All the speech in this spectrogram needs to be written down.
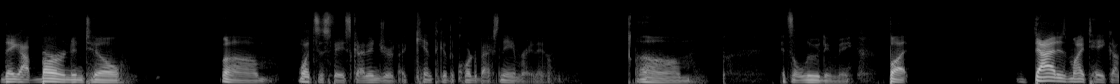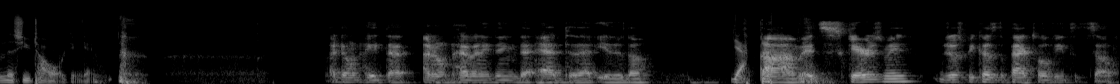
they got burned until um, what's his face got injured. I can't think of the quarterback's name right now. Um, it's eluding me, but that is my take on this Utah Oregon game. I don't hate that. I don't have anything to add to that either, though. Yeah. Um, it scares me just because the Pac-12 eats itself,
